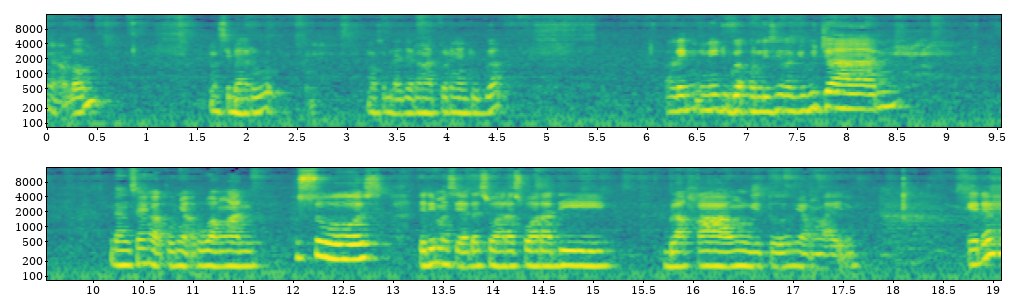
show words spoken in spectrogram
belum masih baru masih belajar ngaturnya juga. Paling ini juga kondisi lagi hujan. Dan saya nggak punya ruangan khusus. Jadi masih ada suara-suara di belakang gitu yang lain. Oke deh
